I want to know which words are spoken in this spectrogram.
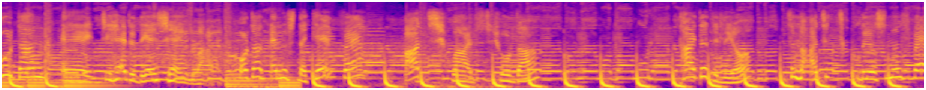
Buradan e, ciheri diye şey var. Oradan en üstteki ve aç var şurada. Kaydediliyor. Şimdi açı tıklıyorsunuz ve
